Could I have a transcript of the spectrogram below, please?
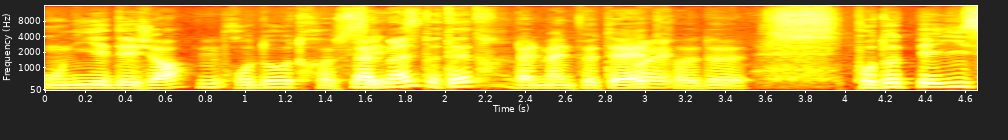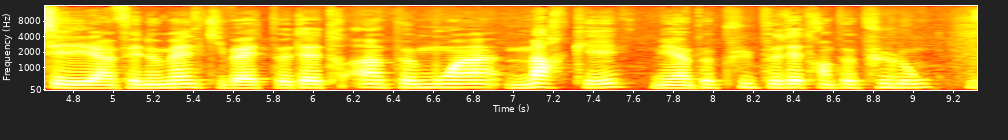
on y est déjà. Mm. Pour d'autres, c'est. L'Allemagne peut-être? L'Allemagne peut-être. Pour d'autres pays, c'est un phénomène qui va être peut-être un peu moins marqué, mais un peu plus, peut-être un peu plus long. Mm.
